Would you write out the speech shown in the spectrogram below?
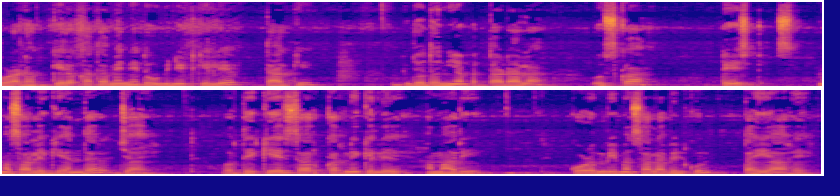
थोड़ा ढक के रखा था मैंने दो मिनट के लिए ताकि जो धनिया पत्ता डाला, उसका टेस्ट मसाले के अंदर जाए। और देखिए, सर्व करने के लिए हमारी कोळंबी मसाला बिल्कुल तैयार है।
